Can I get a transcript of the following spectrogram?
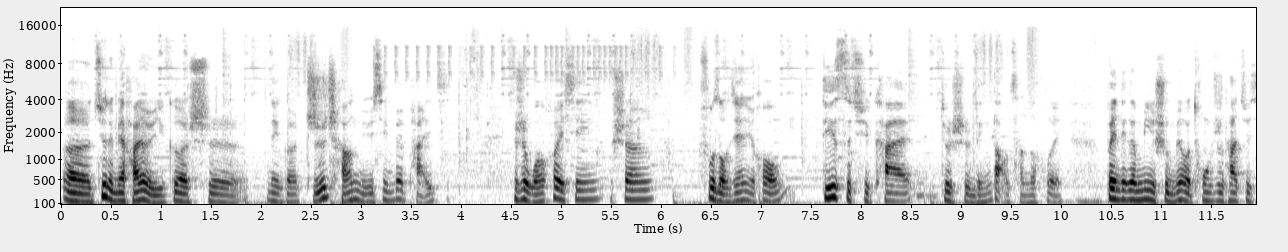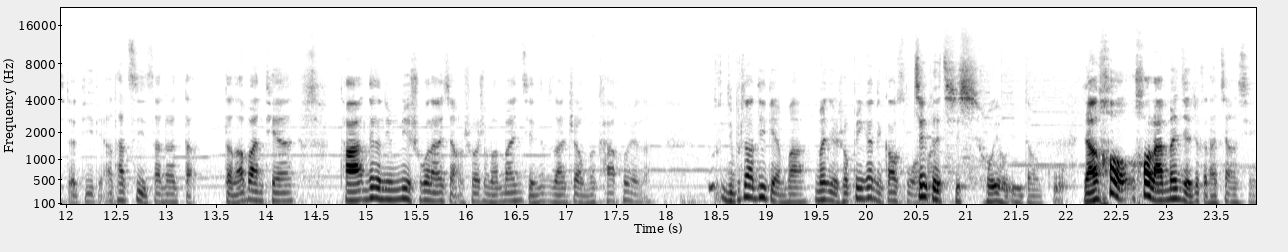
呃，剧里面还有一个是那个职场女性被排挤，就是文慧欣升副总监以后，第一次去开就是领导层的会，被那个秘书没有通知她具体的地点，让她自己在那儿等，等到半天，他那个女秘书过来讲说什么曼姐你怎么在这儿？我们开会呢。你不知道地点吗？曼姐说不应该你告诉我这个其实我有遇到过，然后后来曼姐就给他降薪，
